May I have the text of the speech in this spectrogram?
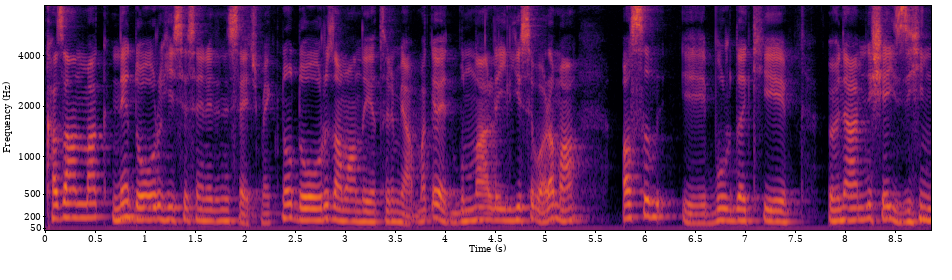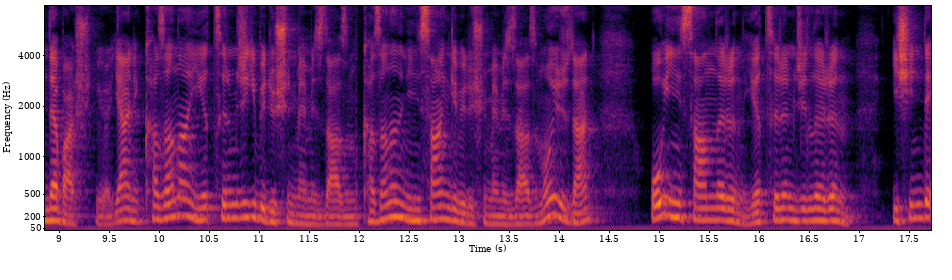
kazanmak ne doğru hisse senedini seçmek, ne doğru zamanda yatırım yapmak. Evet bunlarla ilgisi var ama asıl e, buradaki önemli şey zihinde başlıyor. Yani kazanan yatırımcı gibi düşünmemiz lazım. Kazanan insan gibi düşünmemiz lazım. O yüzden o insanların, yatırımcıların, işinde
